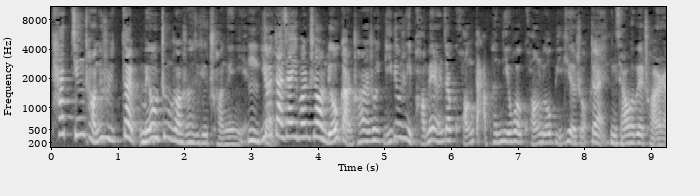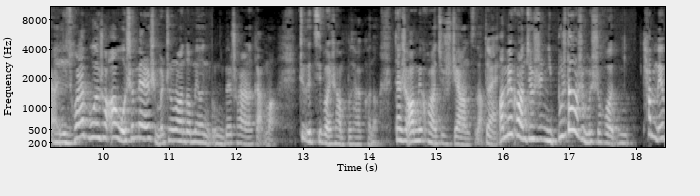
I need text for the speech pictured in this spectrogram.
它经常就是在没有症状的时候，它就可以传给你。嗯因为大家一般知道流感传染的时候，一定是你旁边人在狂打喷嚏或者狂流鼻涕的时候，对你才会被传染。嗯你从来不会说哦，我身边人什么症状都没有，你你被传染了感冒，这个基本上不太可能。但是奥密克戎就是这样子的，对奥密克戎就是你不知道什么时候你它没有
